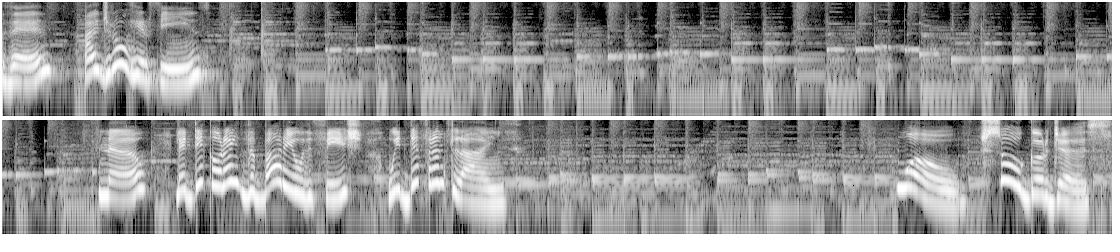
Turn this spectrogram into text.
Then, I draw her fins. Now, let's decorate the body of the fish with different lines. Wow, so gorgeous!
